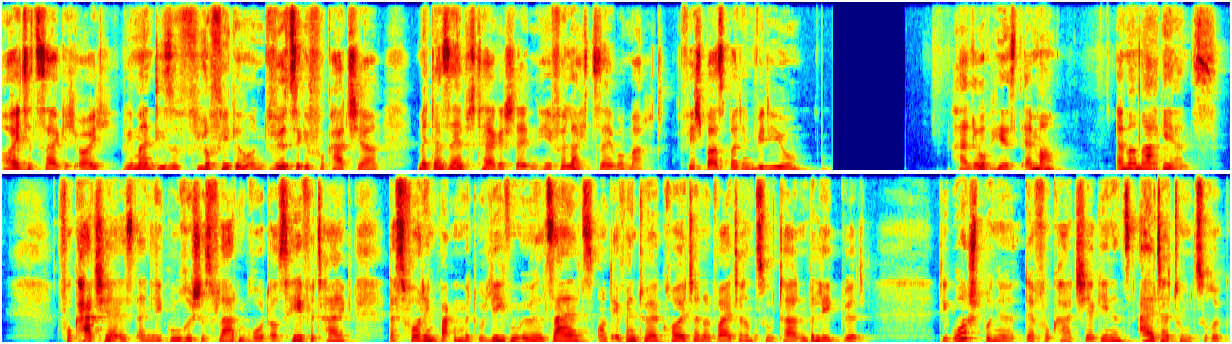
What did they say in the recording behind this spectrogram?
Heute zeige ich euch, wie man diese fluffige und würzige Focaccia mit der selbst hergestellten Hefe leicht selber macht. Viel Spaß bei dem Video! Hallo, hier ist Emma. Emma Magians. Focaccia ist ein ligurisches Fladenbrot aus Hefeteig, das vor dem Backen mit Olivenöl, Salz und eventuell Kräutern und weiteren Zutaten belegt wird. Die Ursprünge der Focaccia gehen ins Altertum zurück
